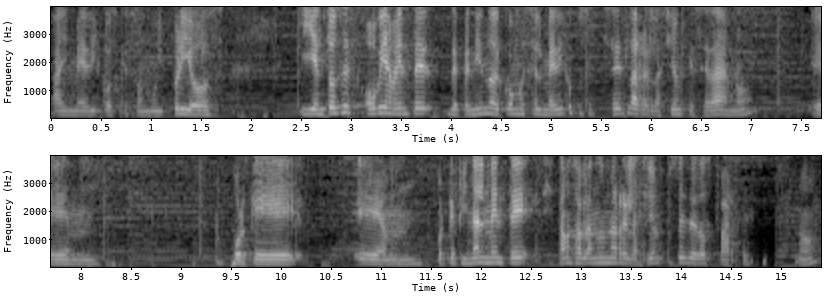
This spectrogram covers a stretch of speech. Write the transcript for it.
hay médicos que son muy fríos. Y entonces, obviamente, dependiendo de cómo es el médico, pues esa es la relación que se da, ¿no? Em, porque Em, porque finalmente, si estamos hablando de una relación, pues es de dos partes, ¿no?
